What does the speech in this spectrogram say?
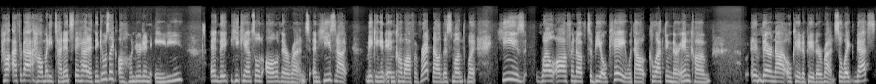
How, I forgot how many tenants they had. I think it was like 180 and they he canceled all of their rent and he's not making an income off of rent now this month but he's well off enough to be okay without collecting their income and they're not okay to pay their rent. So like that's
